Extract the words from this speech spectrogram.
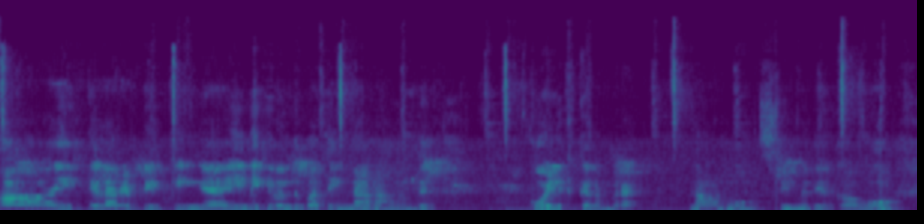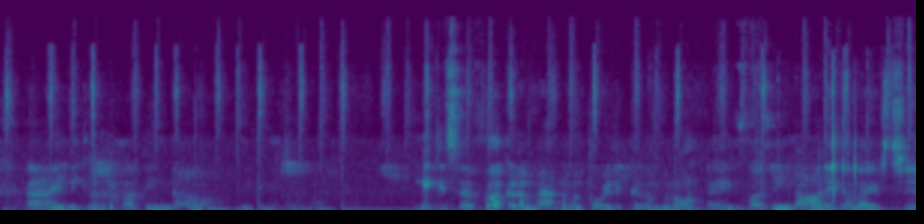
ஹாய் எல்லோரும் எப்படி இருக்கீங்க? இன்னைக்கு வந்து பார்த்தீங்கன்னா நான் வந்து கோயிலுக்கு கிளம்புறேன். நானும் ஸ்ரீமதி அக்காவும். இன்னைக்கு வந்து பார்த்தீங்கன்னா இன்னைக்கு என்ன கிழமை? இன்னைக்கு செவ்வாய்க்கிழமை. நம்ம கோயிலுக்கு கிளம்புறோம். டைம் பார்த்தீங்கன்னா ஆறேகால் ஆயிடுச்சு.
